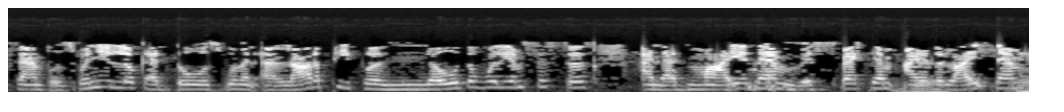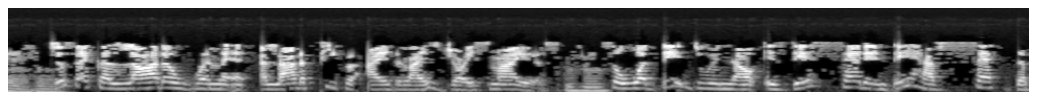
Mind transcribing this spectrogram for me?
examples. When you look at those women, a lot of people know the Williams sisters and admire them, respect them, idolize them, Mhm. just like a lot of women, a lot of people idolize Joyce Meyers. Mhm. So what they're doing now is they're setting, they have set the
